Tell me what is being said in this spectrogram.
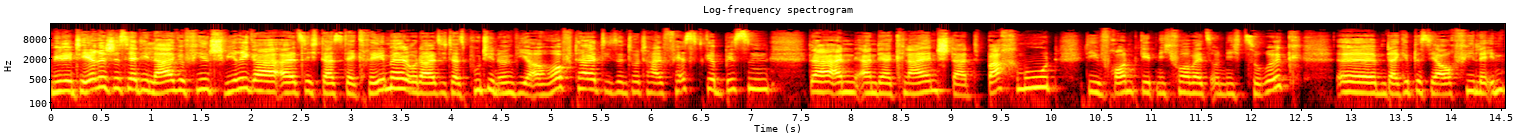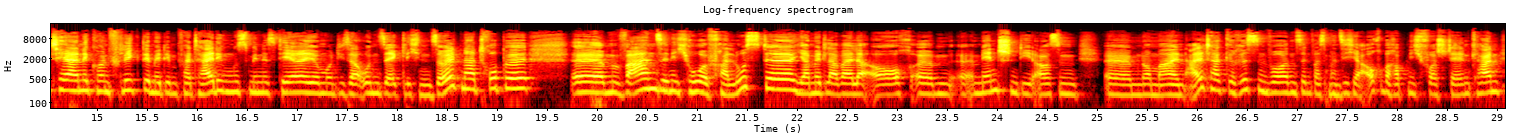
Militärisch ist ja die Lage viel schwieriger, als sich das der Kreml oder als sich das Putin irgendwie erhofft hat. Die sind total festgebissen da an, an der kleinen Stadt Bachmut. Die Front geht nicht vorwärts und nicht zurück. Ähm, da gibt es ja auch viele interne Konflikte mit dem Verteidigungsministerium und dieser unsäglichen Söldnertruppe. Ähm, wahnsinnig hohe Verluste, ja mittlerweile auch ähm, äh, Menschen, die aus dem ähm, normalen Alltag gerissen worden sind, was man sich ja auch überhaupt nicht vorstellen kann.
